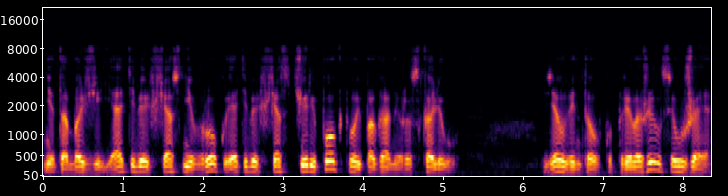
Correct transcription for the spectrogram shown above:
Нет, обожди, я тебе сейчас не в руку, я тебе сейчас черепок твой поганый раскалю. Взял винтовку, приложился уже.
